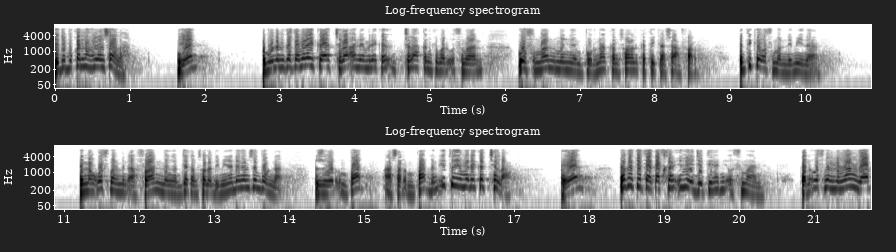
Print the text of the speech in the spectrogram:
Jadi bukanlah hal yang salah. Ya, Kemudian kata mereka, celaan yang mereka celahkan kepada Uthman, Uthman menyempurnakan salat ketika safar. Ketika Uthman di Mina, memang Uthman bin Affan mengerjakan salat di Mina dengan sempurna. Zuhur 4, asar 4, dan itu yang mereka celah. Ya, Maka kita katakan ini ijtihadnya Uthman. Karena Uthman menganggap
